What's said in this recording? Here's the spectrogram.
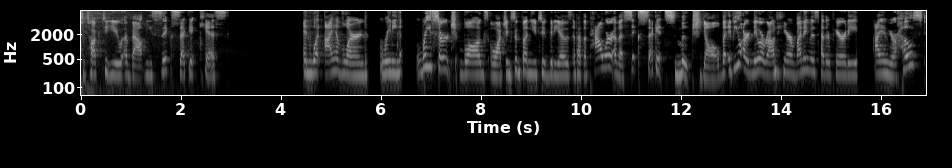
to talk to you about the six second kiss and what I have learned reading research blogs, watching some fun YouTube videos about the power of a six second smooch, y'all. But if you are new around here, my name is Heather Parady. I am your host.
